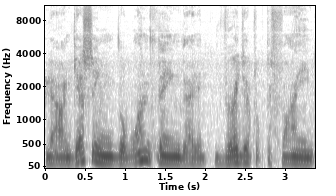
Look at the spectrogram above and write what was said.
Now, I'm guessing the one thing that it's very difficult to find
